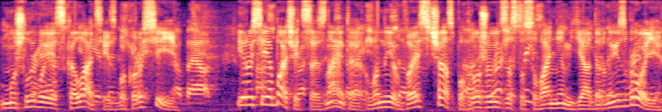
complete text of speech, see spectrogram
можливої ескалації з боку Росії. І Росія бачить це. Знаєте, вони весь час погрожують застосуванням ядерної зброї.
